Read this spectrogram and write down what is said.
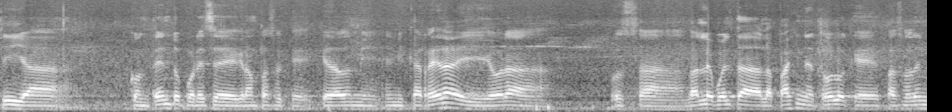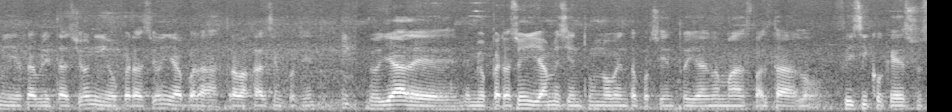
Sí, ya contento por ese gran paso que, he dado en mi, en mi carrera y ahora pues a darle vuelta a la página de todo lo que pasó de mi rehabilitación y operación ya para trabajar al 100%. ya de, mi operación ya me siento un 90%, ya nada más falta lo físico, que eso es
